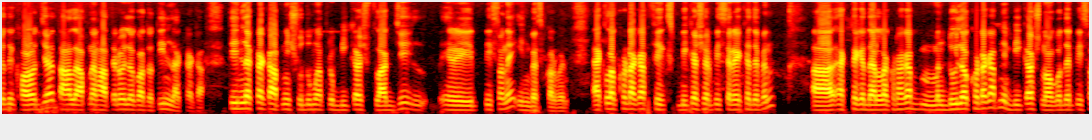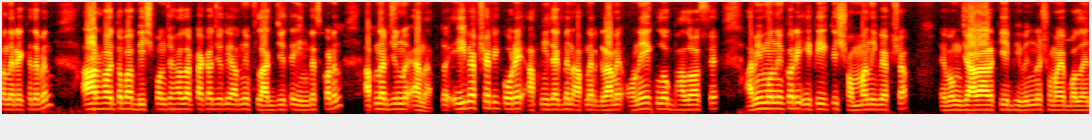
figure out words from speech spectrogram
যদি খরচ যায়, তাহলে আপনার হাতে রইল কত? তিন লাখ টাকা। তিন লাখ টাকা আপনি শুধুমাত্র বিকাশ ফ্লাগজি এর পিছনে ইনভেস্ট করবেন। এক লক্ষ টাকা ফিক্সড বিকাশের পিছে রেখে দেবেন। এক থেকে দেড় লক্ষ টাকা মানে দুই লক্ষ টাকা আপনি বিকাশ নগদের পিছনে রেখে দেবেন। আর হয়তো বা বিশ পঞ্চাশ হাজার টাকা যদি আপনি ফ্লাগজিতে ইনভেস্ট করেন, আপনার জন্য অ্যানাপ তো এই ব্যবসাটি করে আপনি দেখবেন আপনার গ্রামে অনেক লোক ভালো আছে। আমি মনে করি এটি একটি সম্মানী ব্যবসা এবং যারা আর কি বিভিন্ন সময় বলেন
